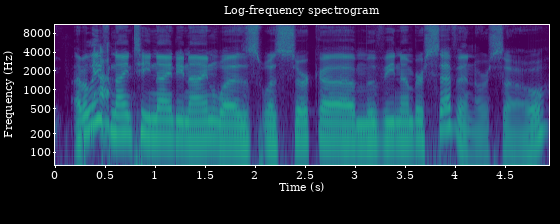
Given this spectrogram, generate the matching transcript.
I believe Yeah. 1999 was was circa movie number seven or so.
